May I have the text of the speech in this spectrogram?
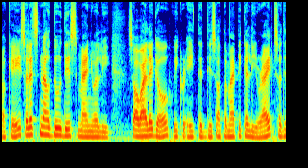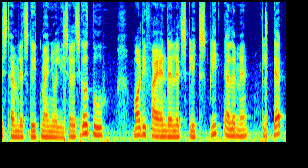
Okay, so let's now do this manually. So a while ago, we created this automatically, right? So this time, let's do it manually. So let's go to modify and then let's click split element, click that.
